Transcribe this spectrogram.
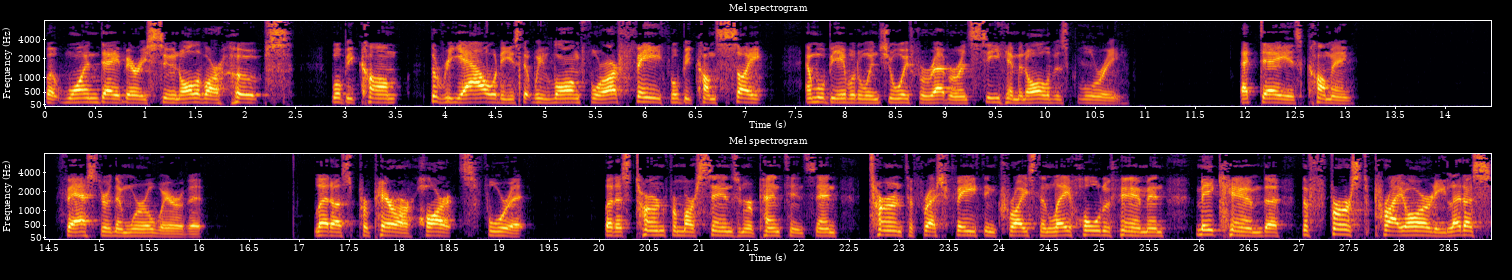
But one day, very soon, all of our hopes will become the realities that we long for. Our faith will become sight and we'll be able to enjoy forever and see Him in all of His glory. That day is coming faster than we're aware of it. Let us prepare our hearts for it. Let us turn from our sins and repentance and turn to fresh faith in Christ and lay hold of Him and make Him the, the first priority. Let us,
